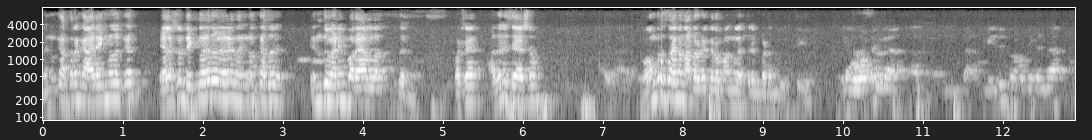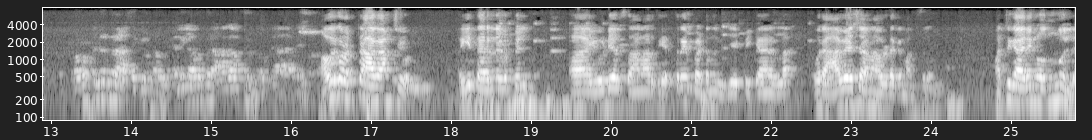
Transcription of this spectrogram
നിങ്ങൾക്ക് അത്തരം കാര്യങ്ങൾക്ക് ഇലക്ഷൻ ഡിക്ലെയർ വരെ നിങ്ങൾക്കത് എന്ത് വേണമെങ്കിലും പറയാനുള്ള ഇതുണ്ട്. പക്ഷെ അതിനുശേഷം കോൺഗ്രസ് അതിന്റെ നടപടിക്രമങ്ങൾ എത്രയും പെട്ടെന്ന് പൂർത്തി ചെയ്യും അവർക്ക് ഒറ്റ ആകാംക്ഷയുള്ളൂ. ഈ തെരഞ്ഞെടുപ്പിൽ യു ഡി എഫ് സ്ഥാനാർത്ഥി എത്രയും പെട്ടെന്ന് വിജയിപ്പിക്കാനുള്ള ഒരു ആവേശമാണ് അവരുടെയൊക്കെ മനസ്സിലുള്ളത്. മറ്റു കാര്യങ്ങളൊന്നുമില്ല.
